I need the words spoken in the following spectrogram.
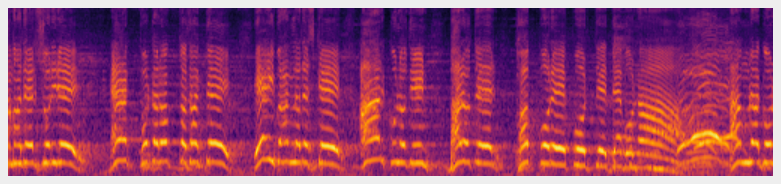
আমাদের শরীরে এক ফোঁটা রক্ত থাকতে এই বাংলাদেশকে আর কোনোদিন ভারতের খপ্পরে পড়তে দেব না। আমরা গণ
